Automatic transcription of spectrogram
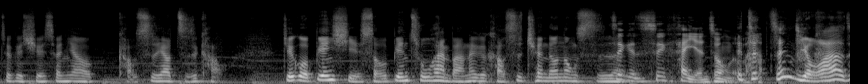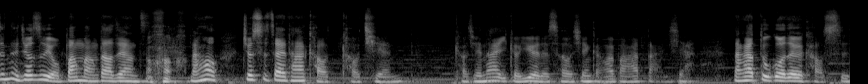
这个学生要考试要指考，结果边写手边出汗，把那个考试卷都弄湿了。这个这个太严重了吧？这真有啊，真的就是有帮忙到这样子。然后就是在他考考前，考前那一个月的时候，先赶快帮他打一下，让他度过这个考试。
